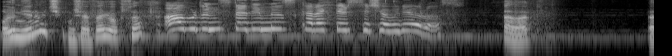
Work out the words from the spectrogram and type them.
oyun yeni mi çıkmış Efe yoksa? Aa buradan istediğimiz karakteri seçebiliyoruz. Evet. E,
